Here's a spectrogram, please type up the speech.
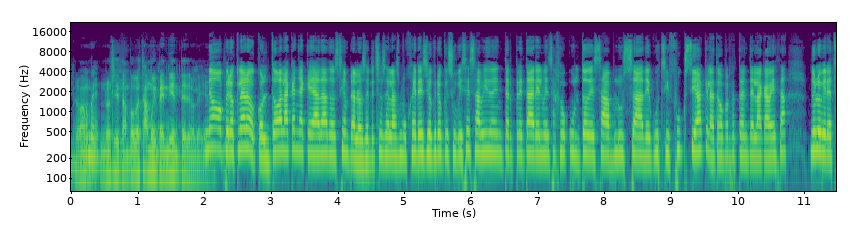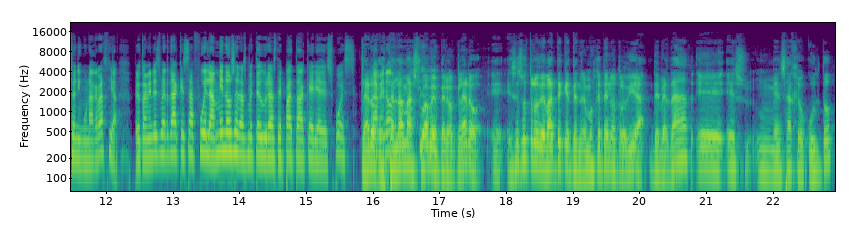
Pero vamos, Hombre. no sé, tampoco está muy pendiente de lo que lleva. No, pero claro, con toda la caña que ha dado siempre a los derechos de las mujeres, yo creo que si hubiese sabido interpretar el mensaje oculto de esa blusa de Gucci fucsia, que la tengo perfectamente en la cabeza, no le hubiera hecho ninguna gracia. Pero también es verdad que esa fue la menos de las meteduras de pata que haría después. Claro, la esta es la más suave, pero claro, eh, ese es otro debate que tendremos que tener otro día. ¿De verdad eh, es un mensaje oculto?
